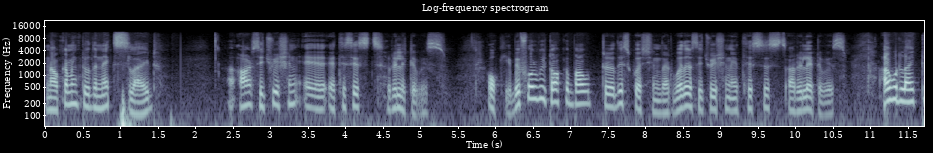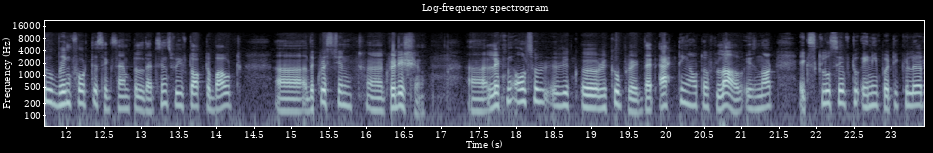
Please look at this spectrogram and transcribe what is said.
Now, coming to the next slide uh, are situation ethicists relativists. Okay, before we talk about uh, this question that whether situation ethicists are relativists, I would like to bring forth this example that since we have talked about uh, the Christian uh, tradition, uh, let me also rec uh, recuperate that acting out of love is not exclusive to any particular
